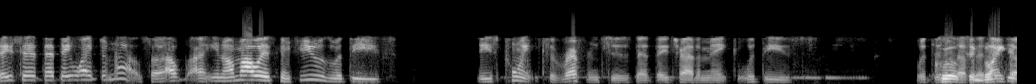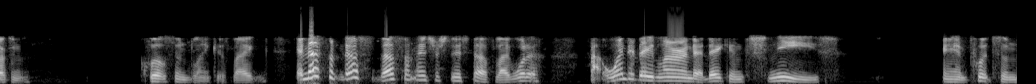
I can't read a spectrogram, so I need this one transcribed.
they said that they wiped them out. So I, I, you know, I'm always confused with these these points of references that they try to make with these with this quilts and blankets. Talking, quilts and blankets, like, and that's some, that's that's some interesting stuff. Like, what? How, when did they learn that they can sneeze and put some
